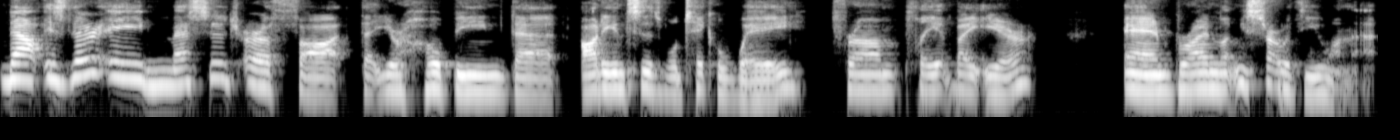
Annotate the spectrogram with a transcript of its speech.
Now, is there a message or a thought that you're hoping that audiences will take away from Play It by Ear? And Brian, let me start with you on that.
